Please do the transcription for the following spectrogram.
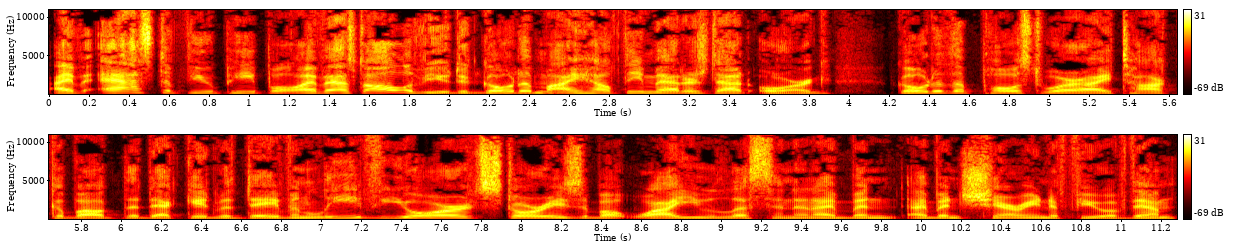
I've asked a few people, I've asked all of you to go to myhealthymatters.org, go to the post where I talk about the decade with Dave and leave your stories about why you listen. And I've been, I've been sharing a few of them.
